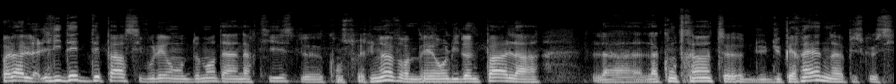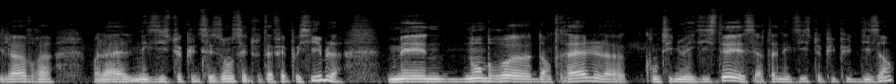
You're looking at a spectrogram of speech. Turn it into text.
Voilà, l'idée de départ, si vous voulez, on demande à un artiste de construire une œuvre, mais on lui donne pas la, la, la contrainte du, du, pérenne, puisque si l'œuvre, voilà, elle n'existe qu'une saison, c'est tout à fait possible. Mais nombre d'entre elles continuent à exister et certaines existent depuis plus de dix ans.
